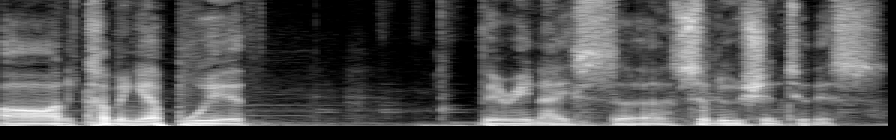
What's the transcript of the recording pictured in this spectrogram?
on coming up with very nice uh, solution to this.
